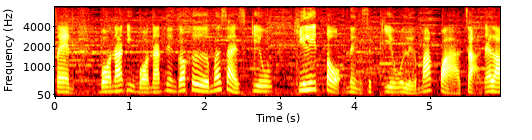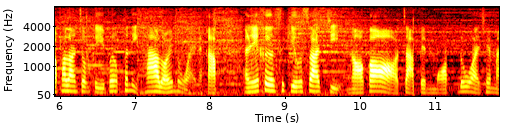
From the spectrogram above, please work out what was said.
50%โบนัสอีกโบนัสหนึ่งก็คือเมื่อใส่สกิลคิริโตะ1สกิลหรือมากกว่าจะได้รับพลังโจมตีเพิ่มขึ้นอีก 500 หน่วยนะครับ อันนี้คือสกิลซาจิเนาะก็จะเป็นมอดด้วยใช่ไหม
